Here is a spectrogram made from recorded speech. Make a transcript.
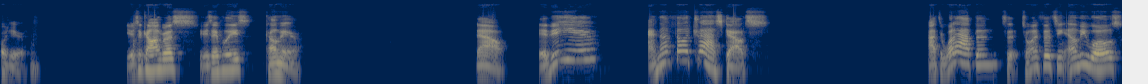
short here. Here's a Congress, here's a police, come here. Now, if you're here, NFL Draft Scouts, after what happened to 2015 MLB Worlds,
